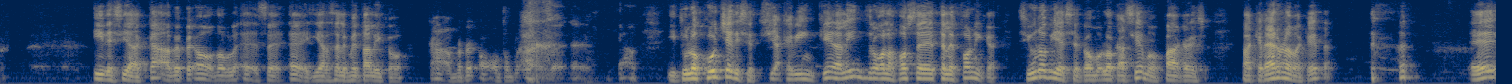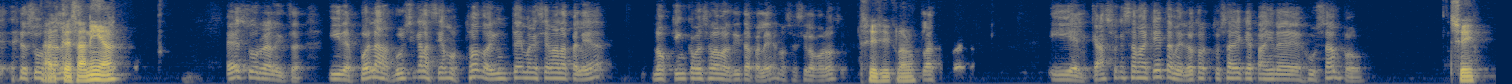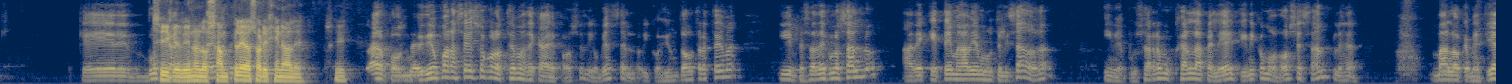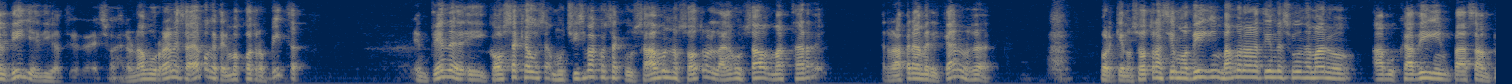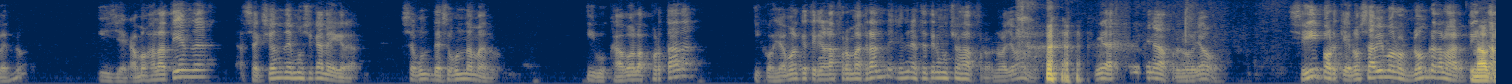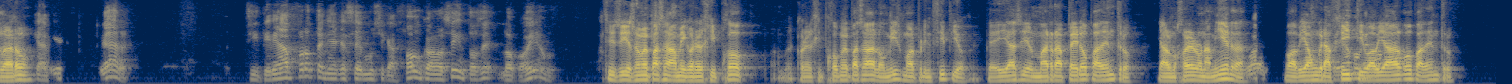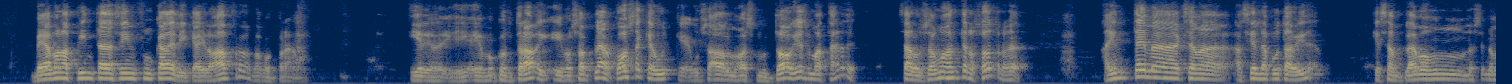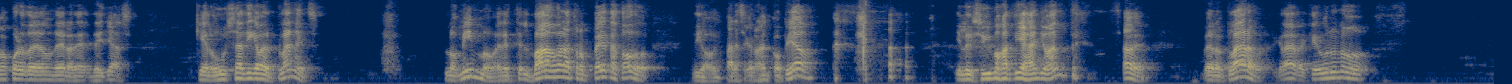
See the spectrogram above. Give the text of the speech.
Y decía KBPO, S, E, y ahora sale metálico. KBPO, S, e, Y tú lo escuchas y dices, tía, qué bien queda el intro con las voces telefónicas. Si uno viese como lo que hacíamos para, para crear una maqueta, es, es Artesanía. Es surrealista. Y después la música la hacíamos todo. Hay un tema que se llama La Pelea. No, ¿quién comenzó la maldita pelea? No sé si lo conoces. Sí, sí, claro. Y el caso que esa maqueta, otro, ¿tú sabes qué página es Who Sample? Sí. Que sí, que vienen los sampleos originales. Sí. Claro, pues me dio para hacer eso con los temas de cada pose. Digo, voy a hacerlo. Y cogí un dos o tres temas y empecé a desglosarlo a ver qué temas habíamos utilizado, ¿sabes? Y me puse a rebuscar la pelea y tiene como 12 samples. Más lo que metía el DJ. Digo, eso era una burrada en esa época, porque tenemos cuatro pistas. ¿Entiendes? Y cosas que usa, muchísimas cosas que usábamos nosotros las han usado más tarde rappers americanos. Sea, porque nosotros hacíamos digging, vámonos a la tienda de segunda mano a buscar digging para samples, ¿no? Y llegamos a la tienda, a sección de música negra, de segunda mano, y buscamos las portadas y cogíamos el que tenía la forma más grande. Y mira, este tiene muchos afros, nos lo llevamos. Mira, este tiene afro, nos lo llevamos. Sí, porque no sabíamos los nombres de los artistas. No, claro. Que había que si tenía afro tenía que ser música funk o algo así, entonces lo cogíamos. Sí, sí, eso me pasaba a mí con el hip hop. Con el hip hop me pasaba lo mismo al principio. Veías y el más rapero para adentro. Y a lo mejor era una mierda. O había un graffiti o había algo para adentro. Veamos las pintas así funkadélicas y los afros, lo compramos. Y, hemos encontrado y, hemos empleado cosas que, que he usado a lo mejor Snoop Dogg y eso más tarde. O sea, lo usamos antes nosotros. Hay un tema que se llama Así es la puta vida, que sampleamos un, no, sé, no me acuerdo de dónde era, de jazz que lo usa el Planet. Lo mismo, el, el, bajo, la trompeta, todo. Digo, parece que nos han copiado. y lo hicimos a 10 años antes, ¿sabes? Pero claro, claro, que uno no.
